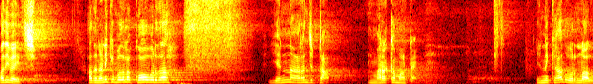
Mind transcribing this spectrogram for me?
பதிவாயிடுச்சு அதை நினைக்கும் போதெல்லாம் கோவம் வருதா? என்ன அரைஞ்சிட்டான்? மறக்க மாட்டேன். என்னைக்காவது ஒரு நாள்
